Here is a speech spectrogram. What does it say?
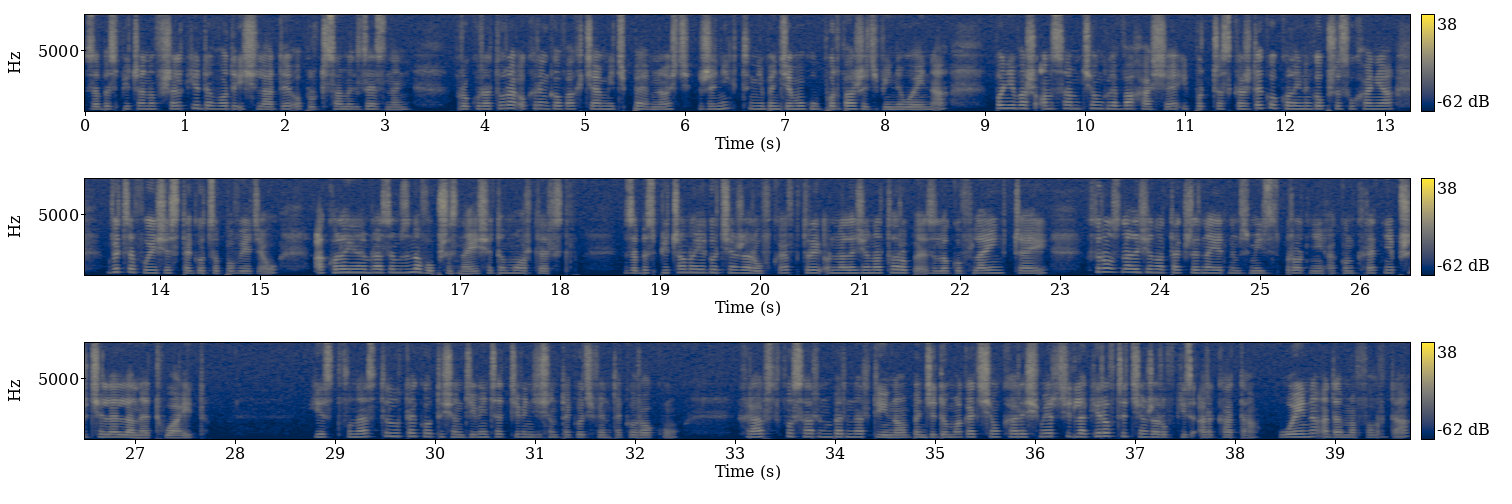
Zabezpieczano wszelkie dowody i ślady oprócz samych zeznań. Prokuratura okręgowa chciała mieć pewność, że nikt nie będzie mógł podważyć winy Wayne'a, ponieważ on sam ciągle waha się i podczas każdego kolejnego przesłuchania wycofuje się z tego, co powiedział, a kolejnym razem znowu przyznaje się do morderstw. Zabezpieczono jego ciężarówkę, w której odnaleziono torbę z logo Flying J, którą znaleziono także na jednym z miejsc zbrodni, a konkretnie przy ciele Lanette White. Jest 12 lutego 1999 roku. Hrabstwo San Bernardino będzie domagać się kary śmierci dla kierowcy ciężarówki z Arkata, Wayne'a Adama Forda,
